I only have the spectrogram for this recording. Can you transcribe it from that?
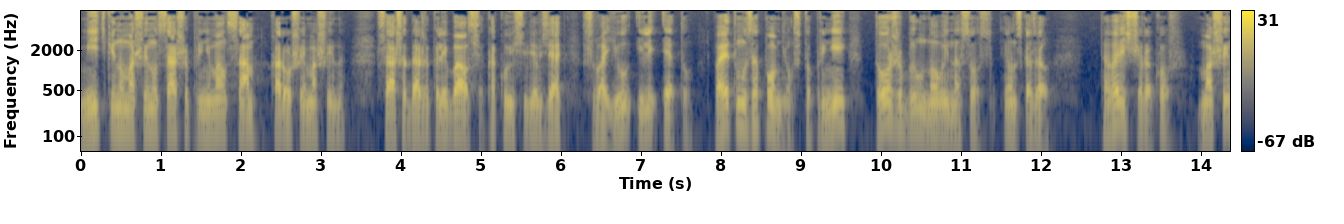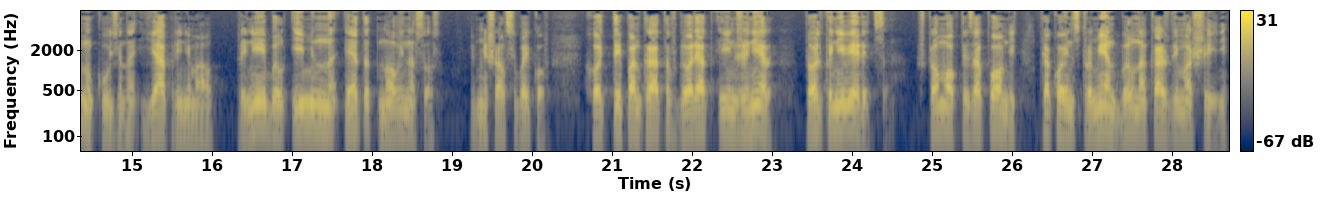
Митькину машину Саша принимал сам, хорошая машина. Саша даже колебался, какую себе взять, свою или эту. Поэтому запомнил, что при ней тоже был новый насос. И он сказал, «Товарищ Чураков, машину Кузина я принимал. При ней был именно этот новый насос». Вмешался Байков. «Хоть ты, Панкратов, говорят, и инженер, только не верится. Что мог ты запомнить, какой инструмент был на каждой машине?»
